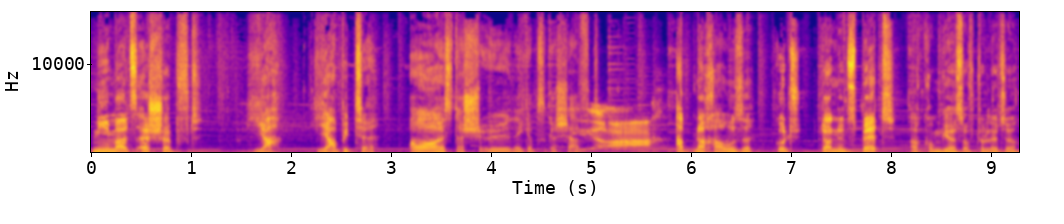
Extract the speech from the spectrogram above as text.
niemals erschöpft. Ja. Ja, bitte. Oh, ist das schön. Ich hab's geschafft. Ja. Ab nach Hause. Gut, dann ins Bett. Ach komm, geh erst auf Toilette.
